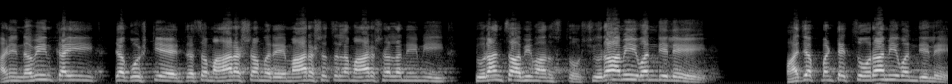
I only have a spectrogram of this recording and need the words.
आणि नवीन काही ज्या गोष्टी आहेत जसं महाराष्ट्रामध्ये महाराष्ट्राचा महाराष्ट्राला नेहमी शुरांचा अभिमान असतो. शुरामी वंदिले. भाजप म्हणते चोरामी वंदिले.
